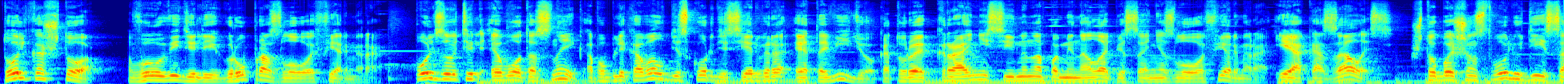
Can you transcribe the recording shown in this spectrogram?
Только что вы увидели игру про злого фермера. Пользователь Evota Snake опубликовал в дискорде сервера это видео, которое крайне сильно напоминало описание злого фермера, и оказалось, что большинство людей с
